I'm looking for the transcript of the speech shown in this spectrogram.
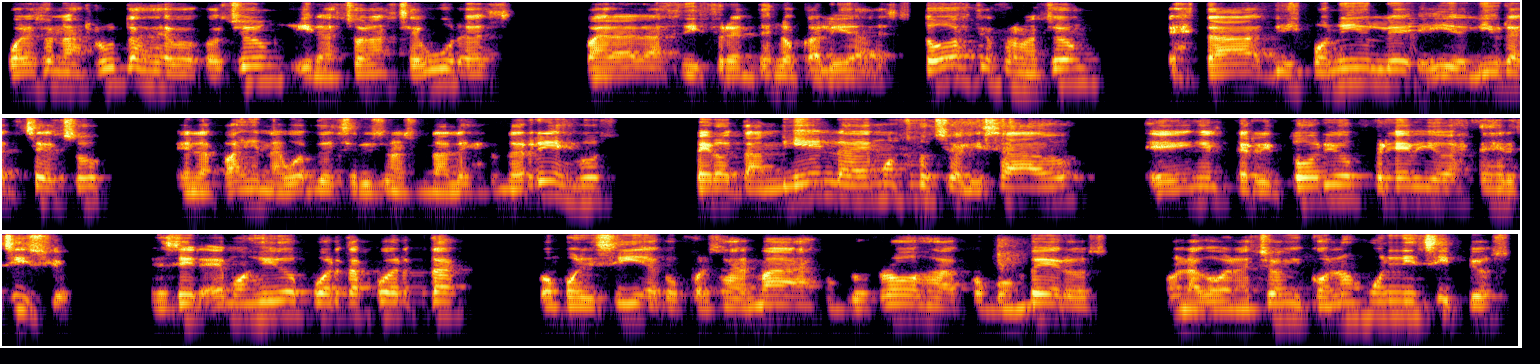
cuáles son las rutas de evacuación y las zonas seguras para las diferentes localidades. Toda esta información está disponible y de libre acceso en la página web del Servicio Nacional de Gestión de Riesgos, pero también la hemos socializado en el territorio previo a este ejercicio. Es decir, hemos ido puerta a puerta con policía, con Fuerzas Armadas, con Cruz Roja, con bomberos, con la gobernación y con los municipios,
